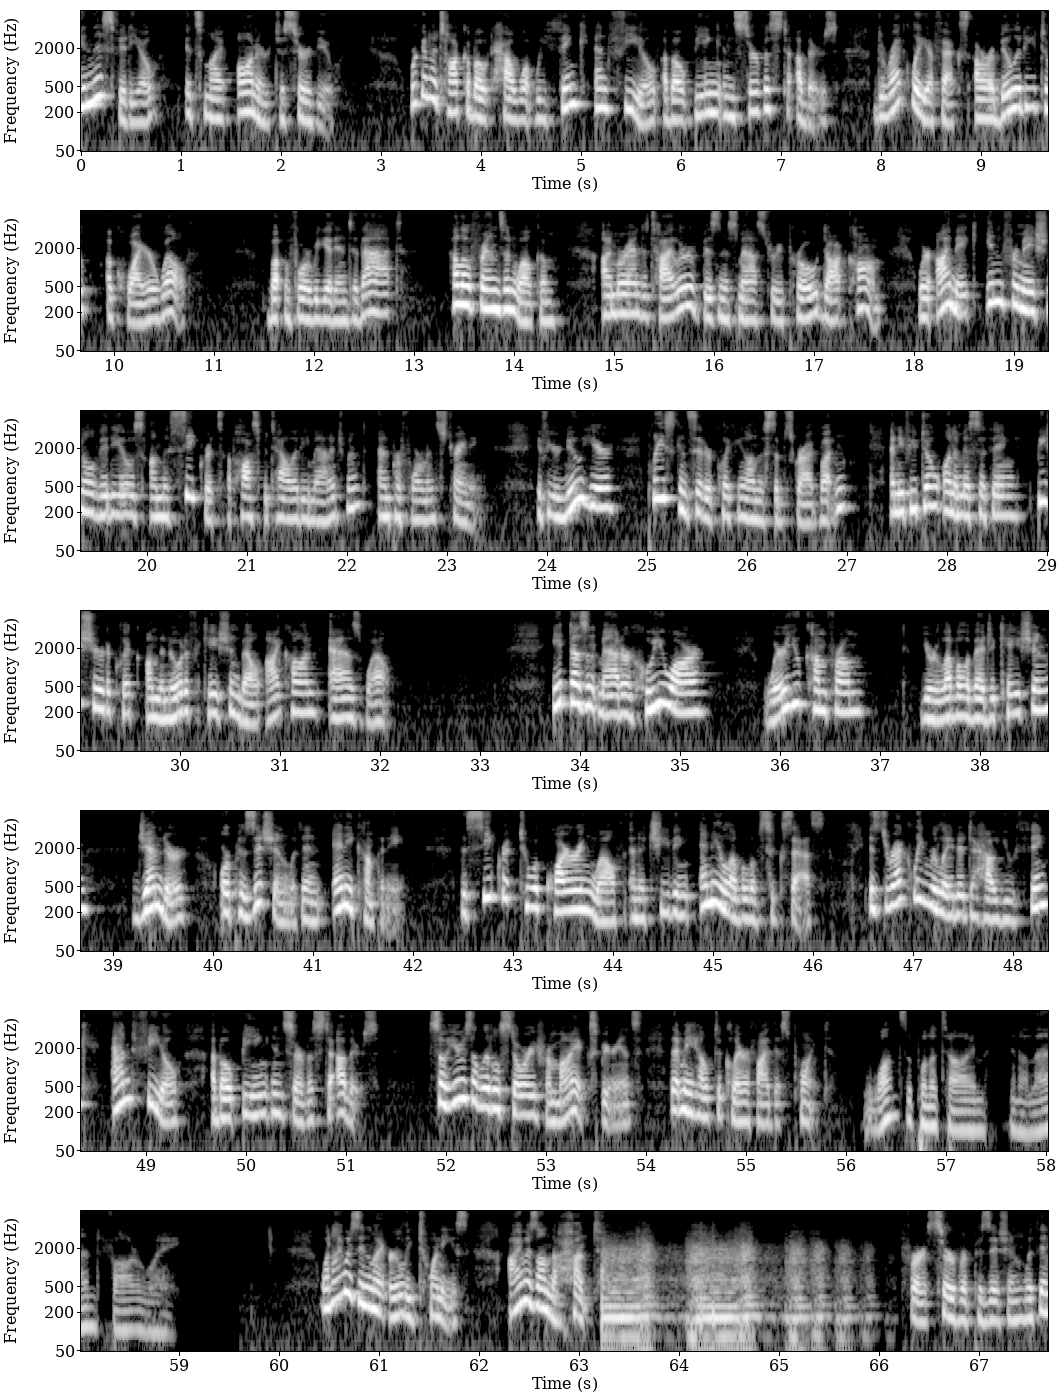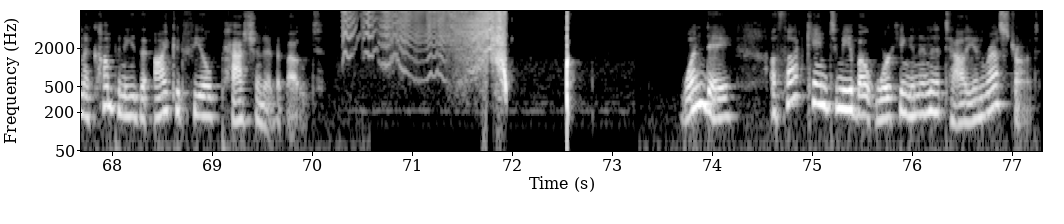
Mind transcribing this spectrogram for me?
In this video, it's my honor to serve you. We're going to talk about how what we think and feel about being in service to others directly affects our ability to acquire wealth. But before we get into that, hello friends and welcome. I'm Miranda Tyler of BusinessMasteryPro.com, where I make informational videos on the secrets of hospitality management and performance training. If you're new here, please consider clicking on the subscribe button and if you don't want to miss a thing, be sure to click on the notification bell icon as well. It doesn't matter who you are, where you come from, your level of education, gender, or position within any company. The secret to acquiring wealth and achieving any level of success is directly related to how you think and feel about being in service to others. So here's a little story from my experience that may help to clarify this point. Once upon a time in a land far away. When I was in my early 20s, I was on the hunt for a server position within a company that I could feel passionate about. One day, a thought came to me about working in an Italian restaurant.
